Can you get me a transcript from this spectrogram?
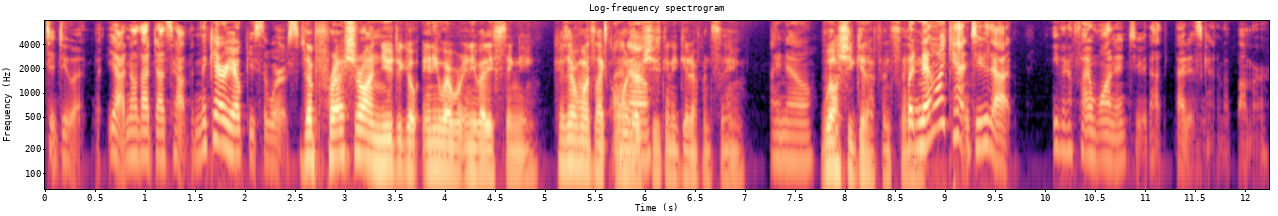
to do it. But yeah, no, that does happen. The karaoke's the worst. The pressure on you to go anywhere where anybody's singing. Because everyone's like, I I wonder if she's going to get up and sing. I know, Will she get up and sing? but now I can't do that. Even if I wanted to, that that is kind of a bummer.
